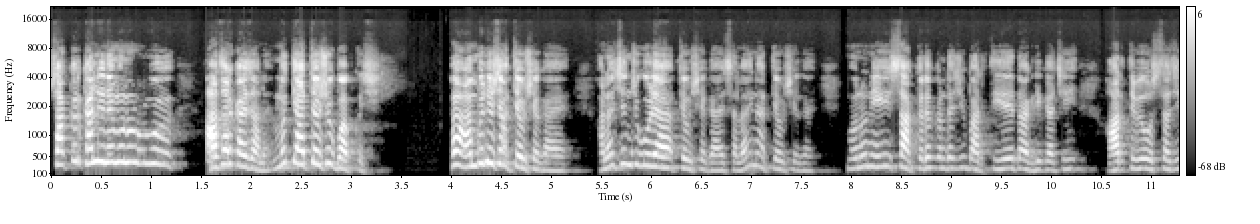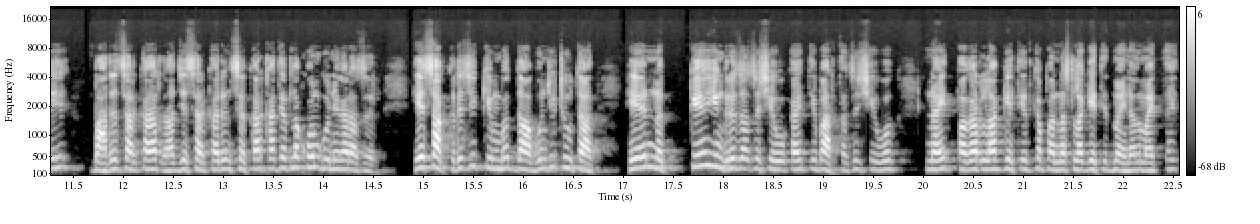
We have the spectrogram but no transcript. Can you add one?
साखर खाल्ली नाही म्हणून आजार काय झाला मग ती अत्यावश्यक बाब कशी? हां ॲम्ब्युलन्स अत्यावश्यक आहे. अनाशांची गोळी अत्यावश्यक आहे सलाईन अत्यावश्यक आहे. म्हणून ही साखरखंडाची भारतीय नागरिकाची अर्थव्यवस्थाची भारत सरकार राज्य सरकार आणि सहकार खात्यातला कोण गुन्हेगार असेल? हे साखरेची किंमत दाबून जी ठेवतात. हे नक्की इंग्रजाचं सेवक आहेत ते भारताचं सेवक नाहीत. पगार लाख घेतात का पन्नास लाख घेतात महिन्याला माहीत नाहीत.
